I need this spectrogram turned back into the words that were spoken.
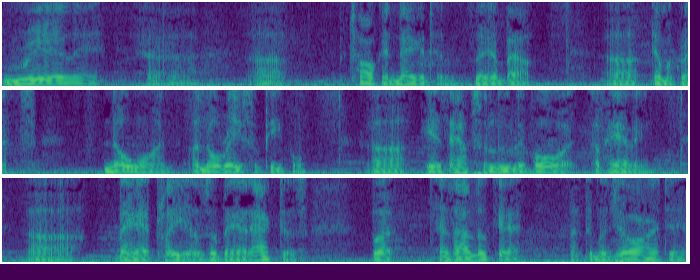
really uh, uh, talking negatively about immigrants. No one or no race of people is absolutely void of having bad players or bad actors. But as I look at the majority,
